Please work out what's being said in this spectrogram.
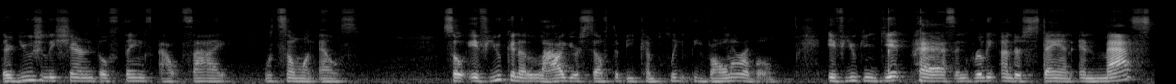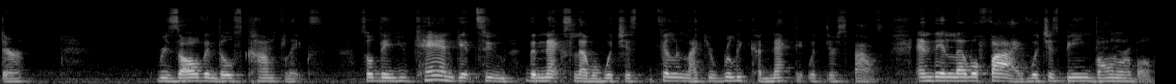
They're usually sharing those things outside with someone else. So if you can allow yourself to be completely vulnerable, if you can get past and really understand and master resolving those conflicts, so then you can get to the next level, which is feeling like you're really connected with your spouse. And then level five, which is being vulnerable.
